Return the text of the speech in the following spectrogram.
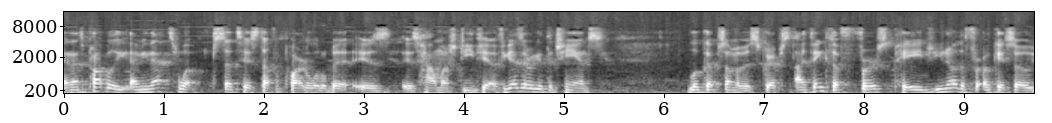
and that's probably. I mean, that's what sets his stuff apart a little bit. Is is how much detail. If you guys ever get the chance, look up some of his scripts. I think the first page. You know the fir- okay, so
